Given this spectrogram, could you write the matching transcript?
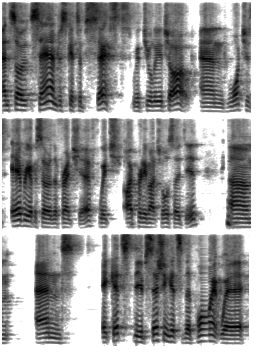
and so Sam just gets obsessed with Julia Child and watches every episode of The French Chef, which I pretty much also did. Um, and it gets the obsession gets to the point where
